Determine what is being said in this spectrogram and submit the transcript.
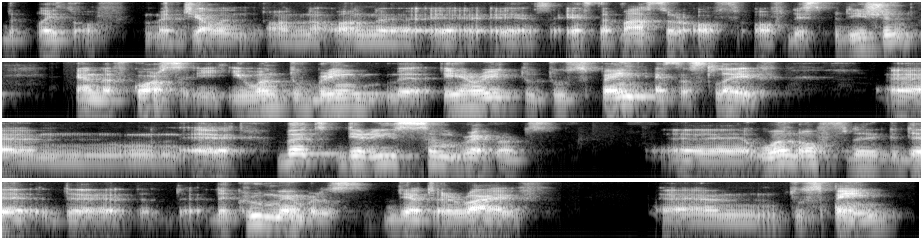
the place of Magellan on, on as, as, the master of, of the expedition. And of course, he, he wanted to bring Henry to, to Spain as a slave. Um, uh, but there is some records. Uh, one of the the, the, the, the, crew members that arrived um, to Spain uh,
